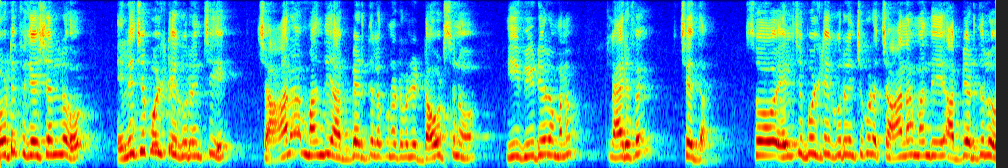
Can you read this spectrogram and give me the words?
నోటిఫికేషన్లో ఎలిజిబిలిటీ గురించి చాలా మంది అభ్యర్థులకు ఉన్నటువంటి డౌట్స్ను ఈ వీడియోలో మనం క్లారిఫై చేద్దాం. సో ఎలిజిబిలిటీ గురించి కూడా చాలా మంది అభ్యర్థులు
